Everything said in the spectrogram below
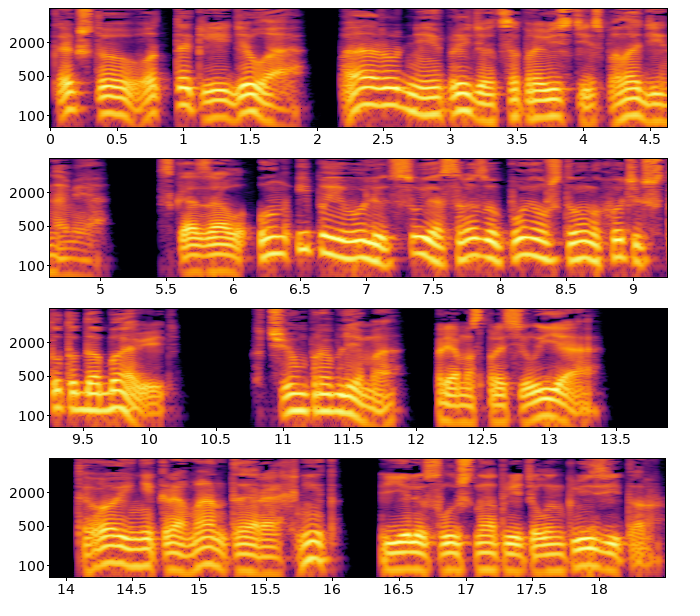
Так что вот такие дела. Пару дней придется провести с паладинами». Сказал он, и по его лицу я сразу понял, что он хочет что-то добавить. «В чем проблема?» – прямо спросил я. «Твой некромант Арахнит?» – еле слышно ответил инквизитор.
